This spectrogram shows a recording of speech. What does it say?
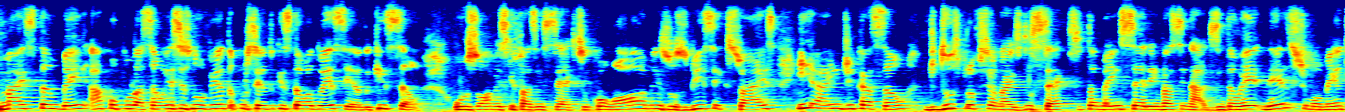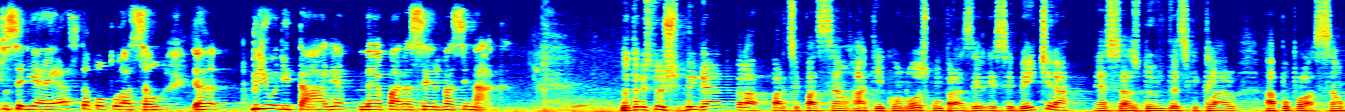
mas também a população, esses 90% que estão adoecendo, que são os homens que fazem sexo com homens, os bissexuais e a indicação dos profissionais do sexo também serem vacinados. Então, neste momento, seria esta população uh, prioritária né, para ser vacinada. Doutor Stuch, obrigado pela participação aqui conosco. Um prazer receber e tirar essas dúvidas que, claro, a população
